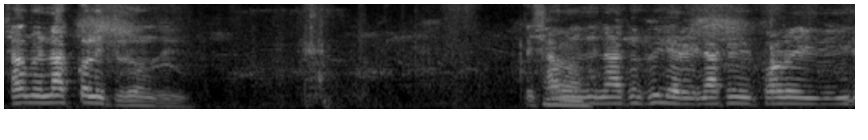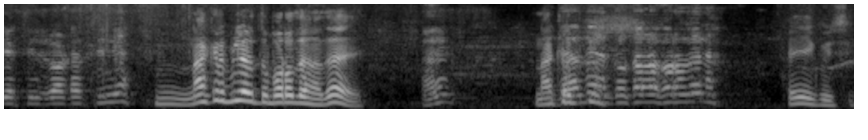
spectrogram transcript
সামনে নাক কলে তো যাও যান এই সামনে যে নাকের পিলার তো বড় দেয় হ্যাঁ? নাকের দোতলা করো না? এই কইছি।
